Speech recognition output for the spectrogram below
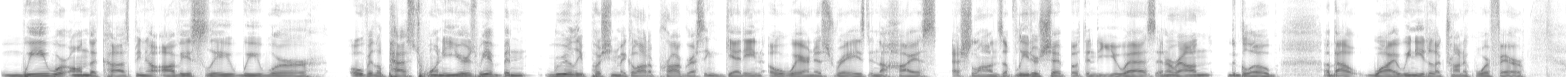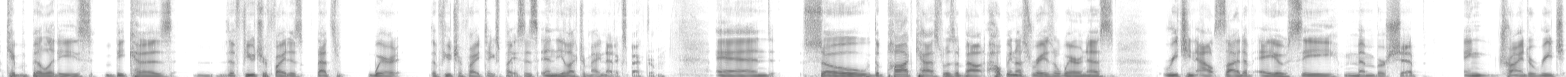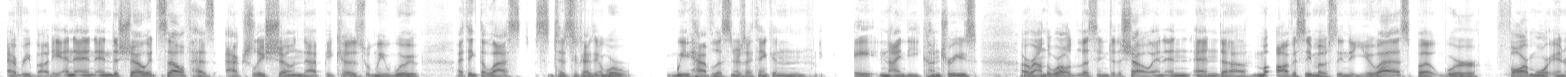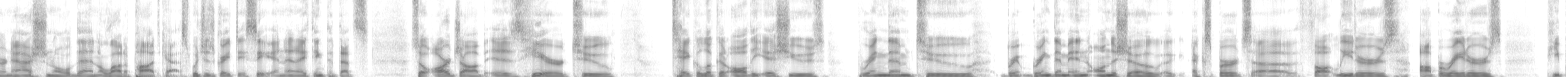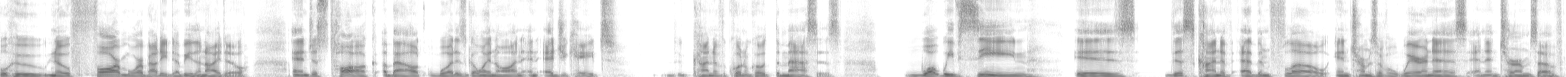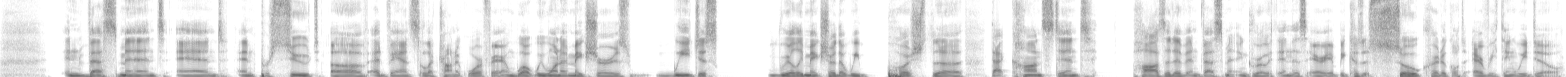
we were on the cusp. You know, obviously, we were over the past 20 years, we have been really pushing to make a lot of progress in getting awareness raised in the highest echelons of leadership, both in the US and around the globe, about why we need electronic warfare capabilities because the future fight is that's where the future fight takes place is in the electromagnetic spectrum. And so the podcast was about helping us raise awareness reaching outside of AOC membership and trying to reach everybody. And and and the show itself has actually shown that because when we were, I think the last statistics I think we have listeners I think in eight, 90 countries around the world listening to the show and and and uh, obviously mostly in the US but we're far more international than a lot of podcasts which is great to see and and I think that that's so our job is here to take a look at all the issues bring them to bring, bring them in on the show experts uh, thought leaders operators people who know far more about ew than i do and just talk about what is going on and educate kind of quote unquote the masses what we've seen is this kind of ebb and flow in terms of awareness and in terms of investment and and pursuit of advanced electronic warfare. And what we want to make sure is we just really make sure that we push the that constant positive investment and growth in this area because it's so critical to everything we do.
